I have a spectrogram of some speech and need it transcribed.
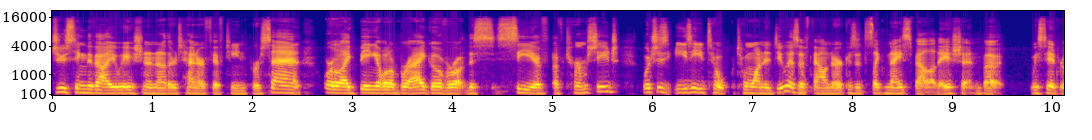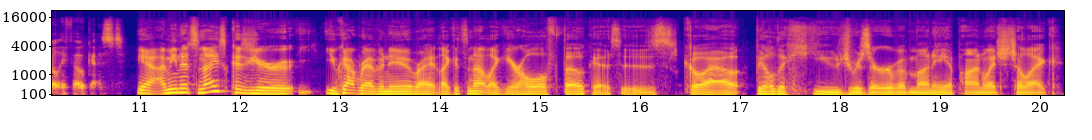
juicing the valuation another 10 or 15% or like being able to brag over this sea of, of term sheet, which is easy to, to want to do as a founder because it's like nice validation. But we stayed really focused. Yeah, I mean it's nice because you're you've got revenue, right? Like it's not like your whole focus is go out build a huge reserve of money upon which to like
